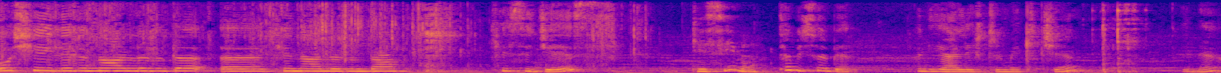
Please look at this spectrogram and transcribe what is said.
O şeyleri narları da e, kenarlarından keseceğiz. Keseyim mi? Tabii tabii. Hani yerleştirmek için yine.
